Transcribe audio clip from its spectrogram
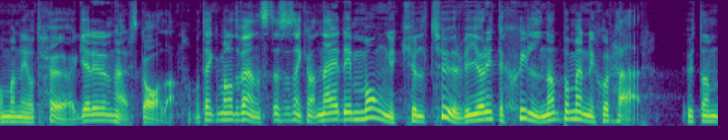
om man är åt höger i den här skalan. Och tänker man åt vänster så tänker man, nej det är mångkultur, vi gör inte skillnad på människor här. Utan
